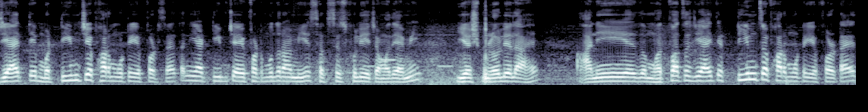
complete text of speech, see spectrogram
जे आहेत ते म टीमचे फार मोठे एफर्ट्स आहेत आणि या टीमच्या एफर्टमधून आम्ही हे सक्सेसफुली याच्यामध्ये आम्ही यश मिळवलेलं आहे. आणि महत्त्वाचं जे आहे ते टीमचं फार मोठे एफर्ट आहेत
